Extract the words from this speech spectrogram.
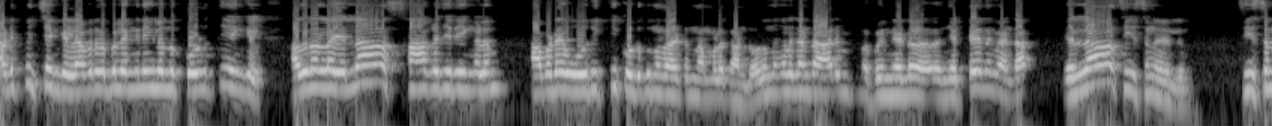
അടുപ്പിച്ചെങ്കിൽ അവർ തമ്മിൽ എങ്ങനെയെങ്കിലും ഒന്ന് കൊളുത്തിയെങ്കിൽ അതിനുള്ള എല്ലാ സാഹചര്യങ്ങളും അവിടെ ഒരുക്കി കൊടുക്കുന്നതായിട്ട് നമ്മൾ കണ്ടു. അത് നിങ്ങൾ കണ്ട ആരും പിന്നീട് ഞെട്ടേന്ന് വേണ്ട. എല്ലാ സീസണിലും സീസൺ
